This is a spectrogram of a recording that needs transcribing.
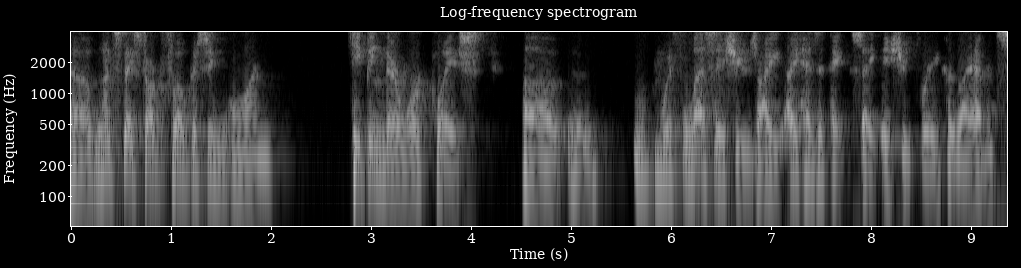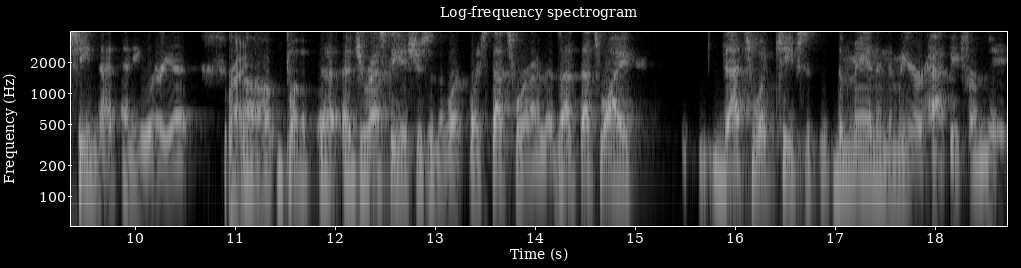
Uh, once they start focusing on keeping their workplace uh, with less issues. I, I hesitate to say issue free because I haven't seen that anywhere yet. Right. Uh, but uh, address the issues in the workplace. That's where I live. That, that's why. That's what keeps the man in the mirror happy for me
